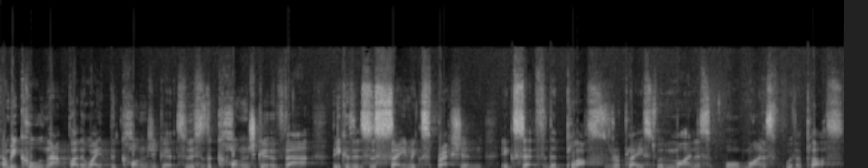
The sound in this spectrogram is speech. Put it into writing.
And we call that, by the way, the conjugate. So this is the conjugate of that, because it's the same expression, except for the plus is replaced with minus, or minus with a plus.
